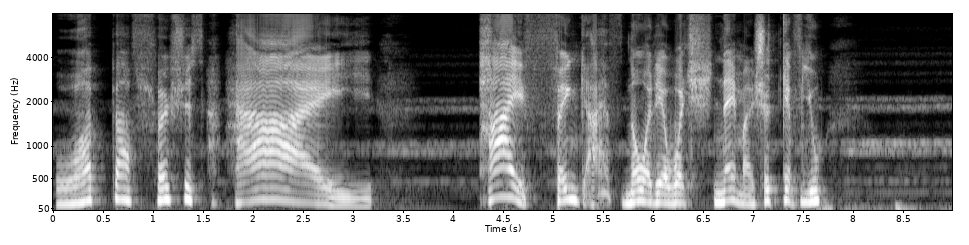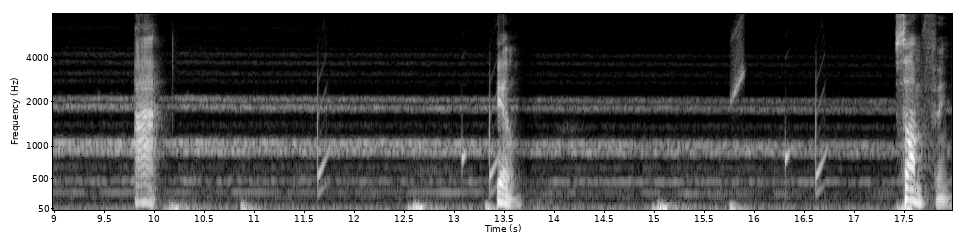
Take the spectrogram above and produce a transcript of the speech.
What the fish is... Hi! I think I have no idea which name I should give you. Ah. Kill. Something.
